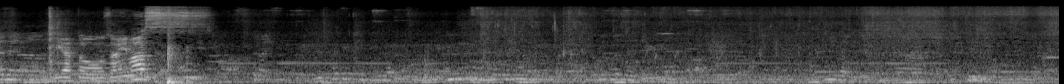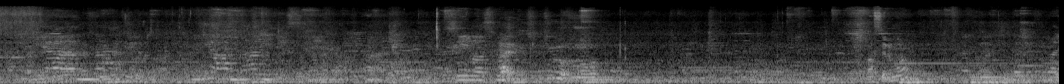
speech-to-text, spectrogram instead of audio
ありがとうございます。ありがとうございますすいません。忘れ物？はい、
